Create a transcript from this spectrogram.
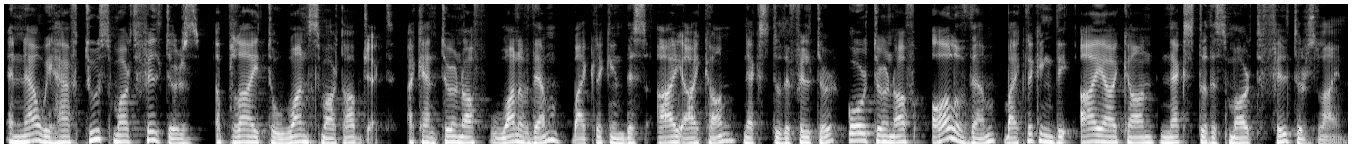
and now we have two smart filters applied to one smart object. I can turn off one of them by clicking this eye icon next to the filter, or turn off all of them by clicking the eye icon next to the smart filters line.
